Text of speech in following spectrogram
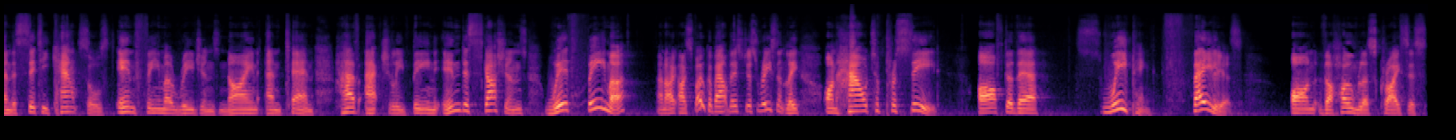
And the city councils in FEMA Regions 9 and 10 have actually been in discussions with FEMA, and I, I spoke about this just recently, on how to proceed after their sweeping failures on the homeless crisis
